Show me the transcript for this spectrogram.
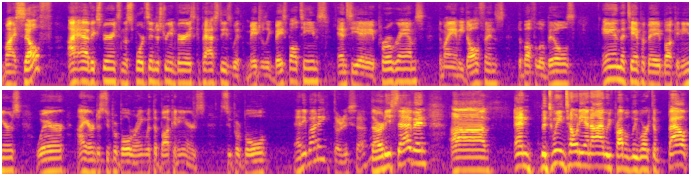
Myself, I have experience in the sports industry in various capacities with Major League Baseball teams, NCAA programs, the Miami Dolphins, the Buffalo Bills, and the Tampa Bay Buccaneers, where I earned a Super Bowl ring with the Buccaneers. Super Bowl, anybody? 37? 37. Um, and between Tony and I, we've probably worked about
